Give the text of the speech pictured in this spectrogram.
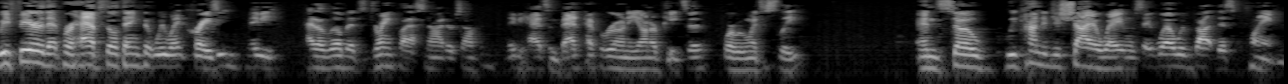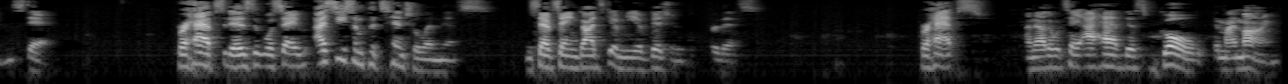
We fear that perhaps they'll think that we went crazy, maybe had a little bit to drink last night or something, maybe had some bad pepperoni on our pizza before we went to sleep. And so we kind of just shy away and we say, well, we've got this plan instead. Perhaps it is that we'll say, I see some potential in this. Instead of saying, God's given me a vision for this. Perhaps another would say, I have this goal in my mind.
